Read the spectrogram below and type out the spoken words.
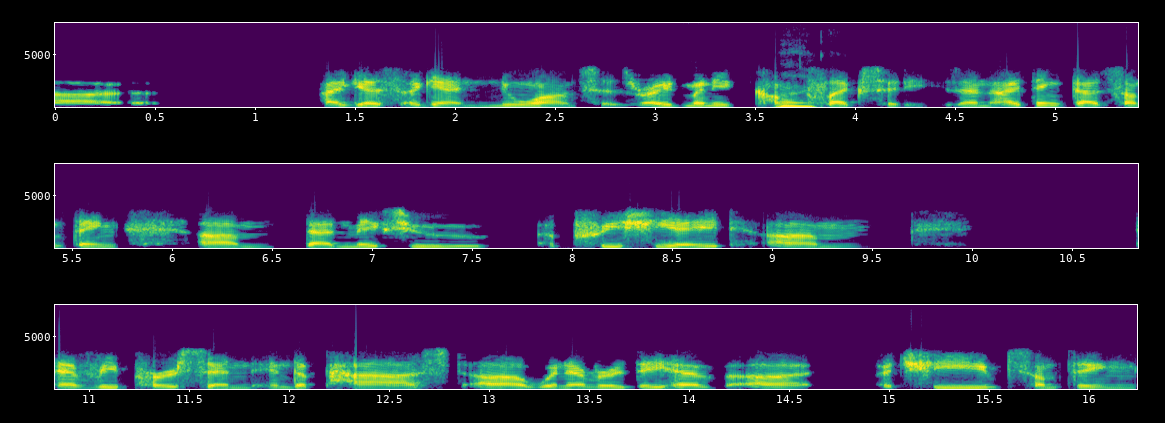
Uh, I guess again nuances, right? Many complexities, right. and I think that's something um, that makes you appreciate um, every person in the past, uh, whenever they have uh, achieved something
